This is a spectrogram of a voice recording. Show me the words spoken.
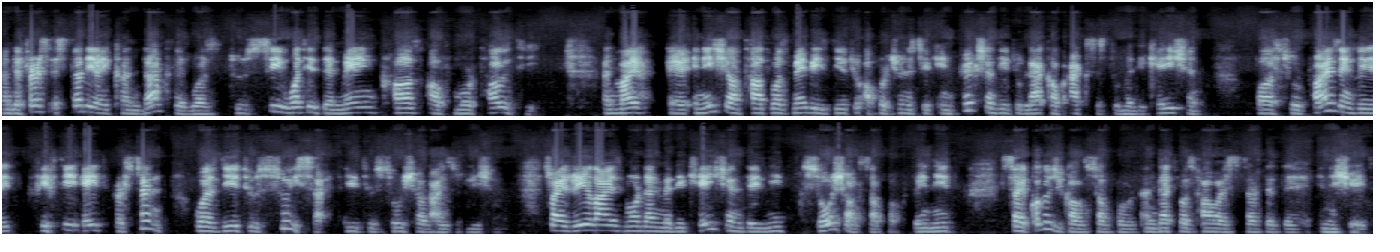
And the first study I conducted was to see what is the main cause of mortality. And my uh, initial thought was maybe it's due to opportunistic infection due to lack of access to medication. But surprisingly, 58% was due to suicide, due to social isolation. So I realized more than medication, they need social support, they need psychological support, and that was how I started the initiative.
